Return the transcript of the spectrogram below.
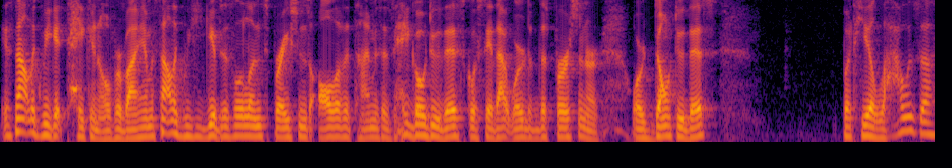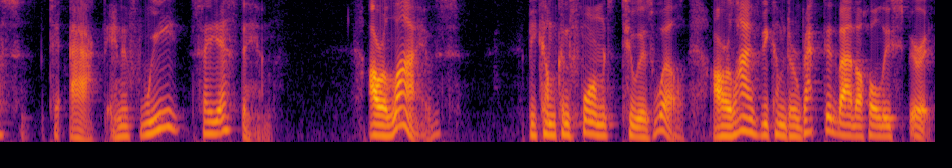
it's not like we get taken over by him. It's not like he gives us little inspirations all of the time and says, hey, go do this, go say that word to this person, or, or don't do this. But he allows us to act. And if we say yes to him, our lives become conformed to his will. Our lives become directed by the Holy Spirit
